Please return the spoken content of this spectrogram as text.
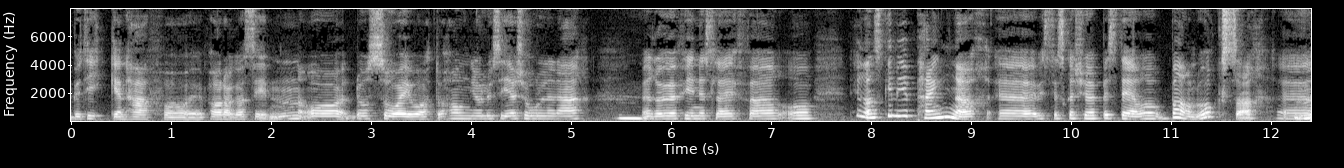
butikken her for et par dager siden, og da så jeg jo at det hang jo Lucia-kjolene der med røde, fine sløyfer. Og det er ganske mye penger eh, hvis det skal kjøpes der. Og barn vokser, eh,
